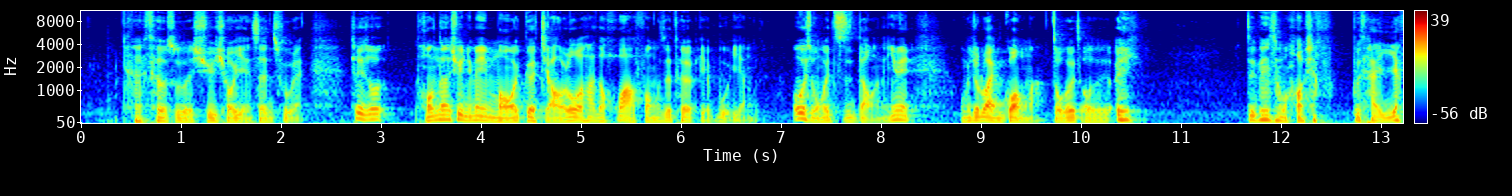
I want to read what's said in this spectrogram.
特殊的需求衍生出来。所以说，红灯区里面某一个角落，它的画风是特别不一样的。为什么会知道呢？因为我们就乱逛嘛，走着走着就，哎，这边怎么好像 不太一样，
